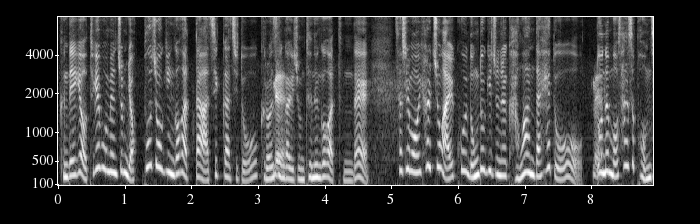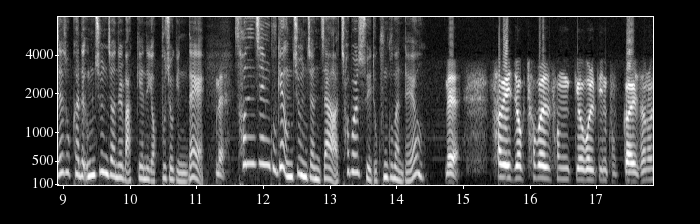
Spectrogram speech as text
근데 이게 어떻게 보면 좀 역부족인 것 같다. 아직까지도 그런 네. 생각이 좀 드는 것 같은데 사실 뭐 혈중 알코올 농도 기준을 강화한다 해도 네. 또는 뭐 상습 범죄에 속하는 음주운전을 막기에는 역부족인데 네. 선진국의 음주운전자 처벌 수위도 궁금한데요. 네. 사회적 처벌 성격을 띤 국가에서는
